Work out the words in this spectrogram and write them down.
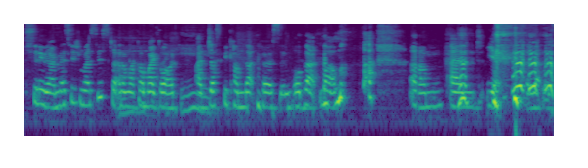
sitting there, I messaged my sister and I'm like, oh my God, I've just become that person or that mum. um, and yeah, so that, was,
